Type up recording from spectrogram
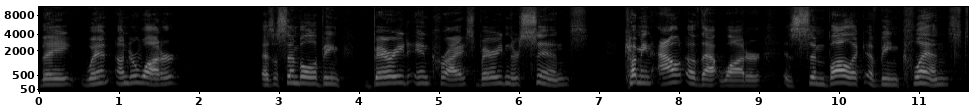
They went underwater as a symbol of being buried in Christ, buried in their sins. Coming out of that water is symbolic of being cleansed,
